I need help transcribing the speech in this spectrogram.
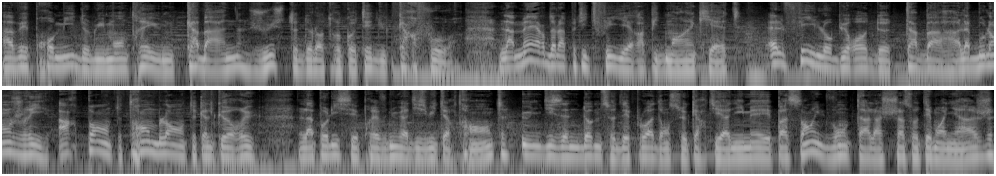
avait promis de lui montrer une cabane juste de l'autre côté du carrefour. La mère de la petite fille est rapidement inquiète. Elle file au bureau de tabac, à la boulangerie, arpente, tremblante quelques rues. La police est prévenue à 18h30. Une dizaine d'hommes se déploient dans ce quartier animé et passant. Ils vont à la chasse aux témoignages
